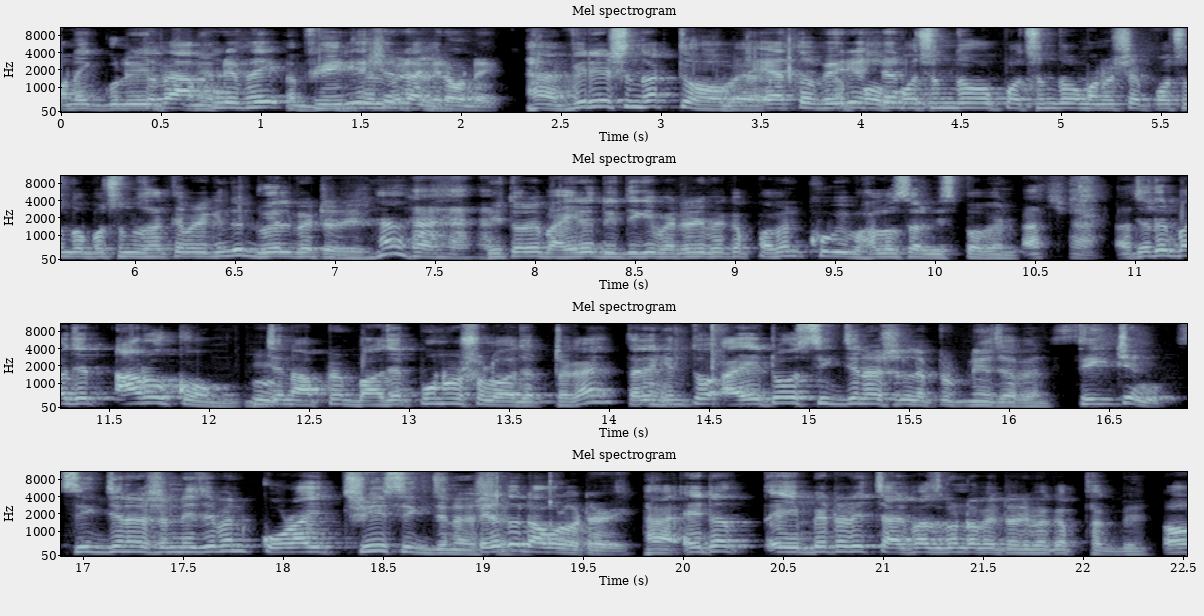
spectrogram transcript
অনেকগুলি আপনি ভাই ভেরিয়েশন রাখেন অনেক। হ্যাঁ ভেরিয়েশন রাখতে হবে। এত ভেরিয়েশন পছন্দ পছন্দ মানুষের পছন্দ পছন্দ থাকতে পারে কিন্তু ডুয়েল ব্যাটারির হ্যাঁ? হ্যাঁ হ্যাঁ। ভিতরে বাইরে দুই দিকে ব্যাটারি ব্যাকআপ পাবেন খুবই ভালো সার্ভিস পাবেন। আচ্ছা আচ্ছা। যাদের বাজেট আরও কম। যে না আপনার বাজেট পনেরো ষোলো হাজার টাকায় তাহলে কিন্তু এটাও সিক্স জেনারেশন ল্যাপটপ নিয়ে যাবেন। সিক্সজেন সিক্স জেনারেশন নিয়ে যাবেন কোরাই থ্রি সিক্স এটা জেনারেশন তো ডাবল ব্যাটারি হ্যাঁ এটা এই ব্যাটারি চার পাঁচ ঘণ্টা ব্যাটারি ব্যাকআপ থাকবে। ও।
